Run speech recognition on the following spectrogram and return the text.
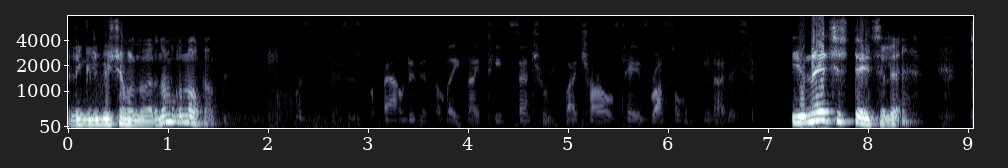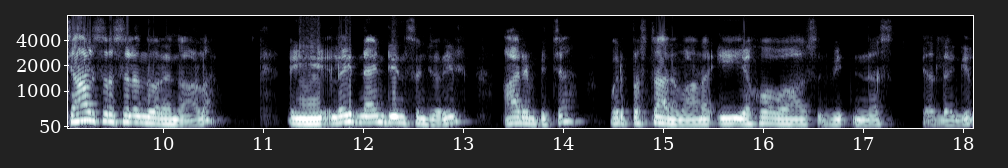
അല്ലെങ്കിൽ വിഷമെന്ന് പറയുന്നത് നമുക്ക് നോക്കാം. 18th century by Charles Taze Russell in the United States. United സ്റ്റേറ്റ്സിൽ ചാൾസ് റസൽ എന്ന് പറയുന്ന ആൾ ഈ ലേറ്റ് നയന്റീൻ സെഞ്ചുറിയിൽ ആരംഭിച്ച ഒരു പ്രസ്ഥാനമാണ് ഈ യഹോവാസ് വിറ്റ്നസ് അല്ലെങ്കിൽ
